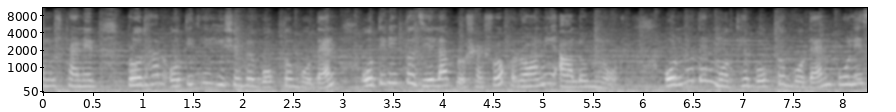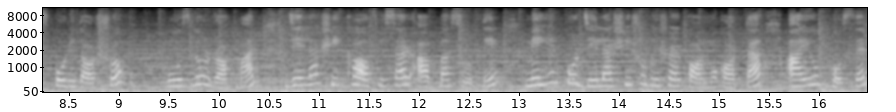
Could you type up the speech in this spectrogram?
অনুষ্ঠানের প্রধান অতিথি হিসেবে বক্তব্য দেন অতিরিক্ত জেলা প্রশাসক রনি আলম নূর। অন্যদের মধ্যে বক্তব্য দেন পুলিশ পরিদর্শক বজলুর রহমান, জেলা শিক্ষা অফিসার আব্বাস উদ্দিন, মেহেরপুর জেলা শিশু বিষয়ক কর্মকর্তা আয়ুব হোসেন,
